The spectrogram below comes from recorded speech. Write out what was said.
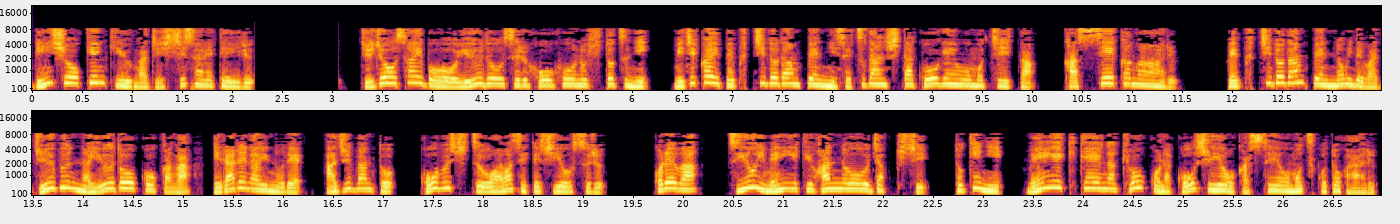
臨床研究が実施されている。樹状細胞を誘導する方法の一つに、短いペプチド断片に切断した抗原を用いた活性化がある。ペプチド断片のみでは十分な誘導効果が得られないので、アジュバント、抗物質を合わせて使用する。これは強い免疫反応を弱気し、時に免疫系が強固な高腫瘍活性を持つことがある。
